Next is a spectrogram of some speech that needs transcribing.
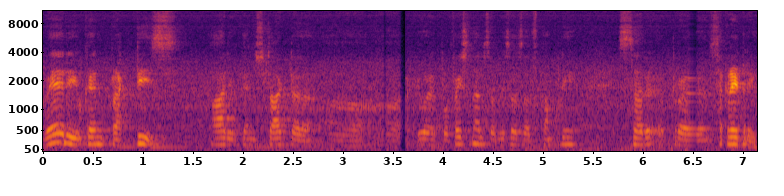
where you can practice or you can start uh, uh, your professional services as company secretary?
